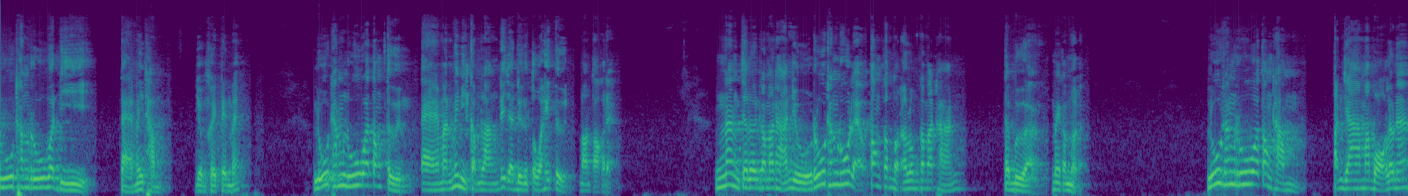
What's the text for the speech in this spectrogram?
รู้ทั้งรู้ว่าดี แต่ไม่ทำโยมเคยเป็นไหมรู้ทั้งรู้ว่าต้องตื่น แต่มันไม่มีกำลังที่จะดึงตัวให้ตื่นนอนต่อก็ได้นั่งเจริญกรรมฐานอยู่รู้ทั้งรู้แหละต้องกำหนดอารมณ์กรรมฐาน แต่เบื่อไม่กำหนด รู้ทั้งรู้ว่าต้องทำปัญญามาบอกแล้วนะ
